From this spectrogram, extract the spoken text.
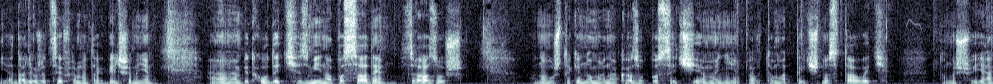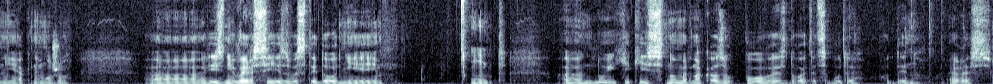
Я далі вже цифрами, так більше мені е, підходить зміна посади зразу ж. Знову ж таки, номер наказу посичує мені автоматично ставить, тому що я ніяк не можу е, різні версії звести до однієї. От. Е, ну і якийсь номер наказу по ОС. Давайте це буде 1 РС.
